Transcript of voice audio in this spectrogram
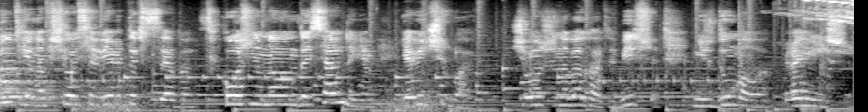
Тут я навчилася вірити в себе. З кожним новим досягненням я відчуваю, що можу набагато більше, ніж думала раніше.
